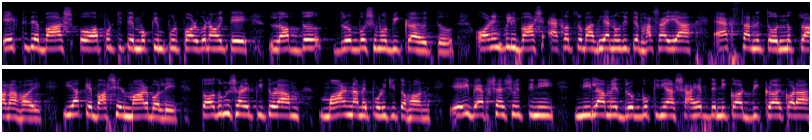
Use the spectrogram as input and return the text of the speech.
একটিতে বাঁশ ও অপরটিতে মকিমপুর পরগনা হইতে লব্ধ দ্রব্যসমূহ বিক্রয় হইত। অনেকগুলি বাঁশ একত্র বাঁধিয়া নদীতে ভাসাইয়া এক স্থান হইতে অন্যত্র আনা হয়। ইহাকে বাঁশের মার বলে। তদনুসারে পিতরাম মার নামে পরিচিত হন। এই ব্যবসায়ের সহিত তিনি নিলামে দ্রব্য কিনিয়া সাহেবদের নিকট বিক্রয় করা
